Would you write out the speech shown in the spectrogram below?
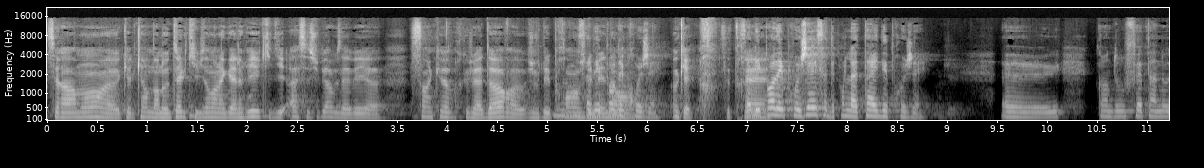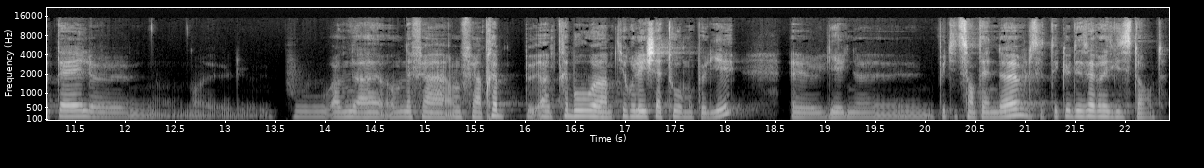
c'est rarement euh, quelqu'un d'un hôtel qui vient dans la galerie et qui dit ah c'est super, vous avez euh, cinq œuvres que j'adore, je les prends, je les mets dans. Ça dépend des projets. Ok, c'est très. Ça dépend des projets, ça dépend de la taille des projets. Euh, quand vous faites un hôtel, euh, on, a, fait un, on fait un très, un très beau, un petit relais château à Montpellier. Euh, il y a une, petite centaine d'œuvres, c'était que des œuvres existantes.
